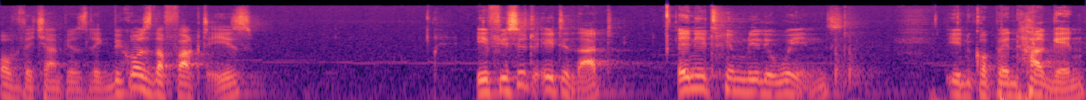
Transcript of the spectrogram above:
of the Champions League. Because the fact is, if you see to it that any team really wins in Copenhagen,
